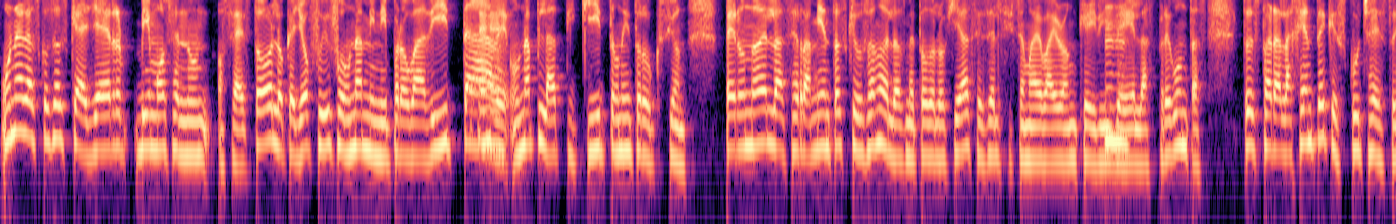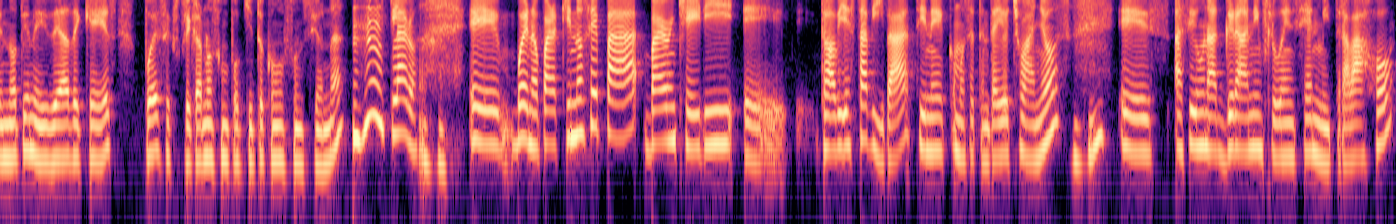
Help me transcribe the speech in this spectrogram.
Una de las cosas que ayer vimos en un, o sea, es todo lo que yo fui fue una mini probadita, una platiquita, una introducción. Pero una de las herramientas que usan, o de las metodologías, es el sistema de Byron Katie de las preguntas. Entonces, para la gente que escucha esto y no tiene idea de qué es, ¿puedes explicarnos un poquito? Cómo funciona? claro. Eh, bueno, para quien no sepa, Byron Katie eh, todavía está viva, tiene como 78 años, es, ha sido una gran influencia en mi trabajo.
